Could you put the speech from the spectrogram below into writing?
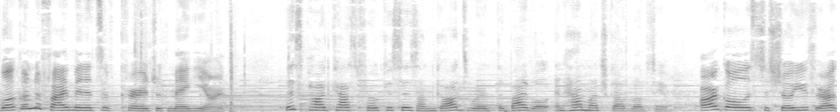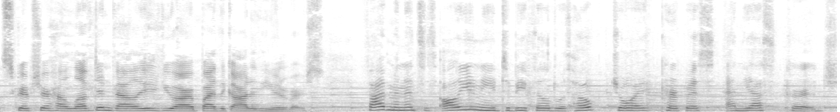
Welcome to 5 Minutes of Courage with Maggie Arndt. This podcast focuses on God's Word, the Bible, and how much God loves you. Our goal is to show you throughout Scripture how loved and valued you are by the God of the universe. Five minutes is all you need to be filled with hope, joy, purpose, and yes, courage.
